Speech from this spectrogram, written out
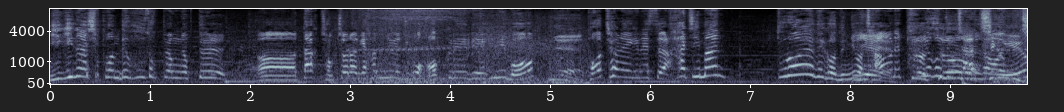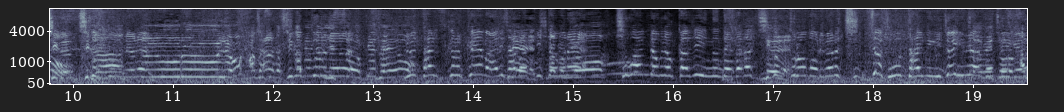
이기나 싶었는데 후속 병력들 어, 딱 적절하게 합류해주고 업그레이드에 힘입어 예. 버텨내긴 했어요. 하지만 뚫어야 되거든요. 예. 자원에 타격을 그렇죠. 줘야 자, 지금, 상황이에요. 지금, 지금 자, 뚫으면은 뚫으려고 자, 가서 지금 있어요. 꽤 돼요. 뚫으면 뮤탄스크를 꽤 많이 잡았기 예, 추가 때문에 병력. 충원 병력까지 있는 데다가 지금 예. 뚫어버리면 진짜 좋은 타이밍이죠, 자, 이면 왼쪽으로 갑니다.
